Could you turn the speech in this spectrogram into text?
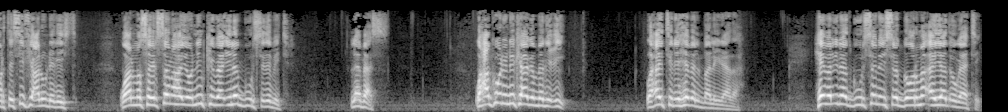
martay si fiican u dhegeysta waan masayrsanahay oo ninkiibaa ila guursaday bay tiri laa baas. Waxaan ku idhi ninkaaga magicii waxay tidhi hebel baa la yidhaahdaa. Hebel inaad guursanayso goormo ayaad ogaatay.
